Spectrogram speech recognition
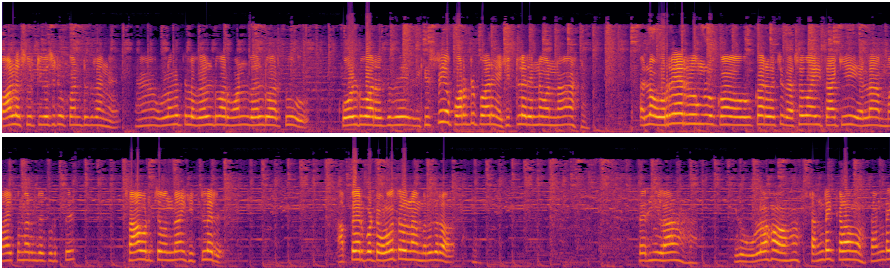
வாழை சுருட்டி வச்சுட்டு உட்காந்துருக்குறாங்க உலகத்தில் world war one world war two cold war இருக்குது. ஹிஸ்ட்ரியை புரட்டு பாருங்கள் ஹிட்லர் என்ன பண்ணா? எல்லாம் ஒரே ரூமில் உட்கா உட்கார வச்சு விஷவாயி தாக்கி எல்லாம் மயக்க மருந்து கொடுத்து சாவடித்தவன் தான் ஹிட்லரு அப்பேற்பட்ட உலகத்தில் நாம் இருக்கிறோம். சரிங்களா? இது உலகம். சண்டை களம் சண்டை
